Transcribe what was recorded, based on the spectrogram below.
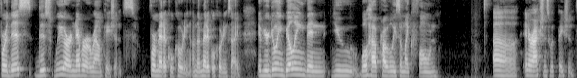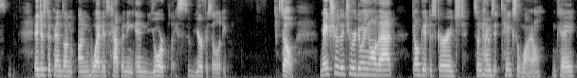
for this this we are never around patients for medical coding on the medical coding side. If you're doing billing, then you will have probably some like phone uh, interactions with patients. It just depends on on what is happening in your place, your facility. So Make sure that you are doing all that. Don't get discouraged. Sometimes it takes a while, okay,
